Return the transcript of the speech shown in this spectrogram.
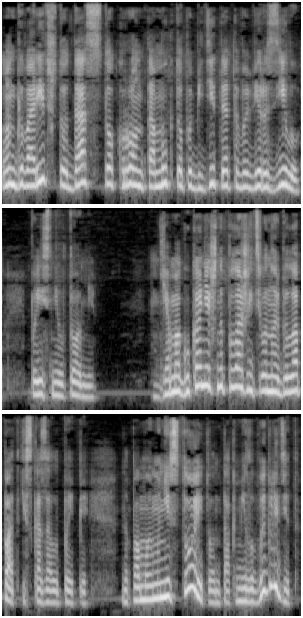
«Он говорит, что даст сто крон тому, кто победит этого Верзилу», — пояснил Томми. «Я могу, конечно, положить его на обе лопатки», — сказала Пеппи. «Но, по-моему, не стоит, он так мило выглядит».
